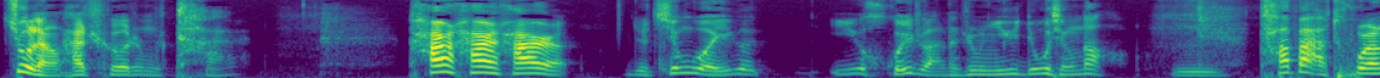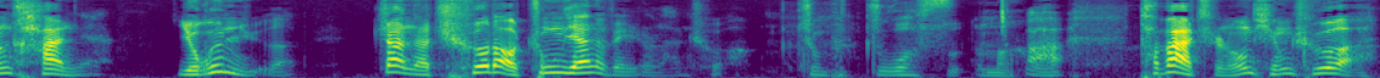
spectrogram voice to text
就两台车这么开。开着开着开着，就经过一个一个回转的这么一个 U 型道。嗯，他爸突然看见有个女的站在车道中间的位置拦车，这不作死吗？啊他爸只能停车啊，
